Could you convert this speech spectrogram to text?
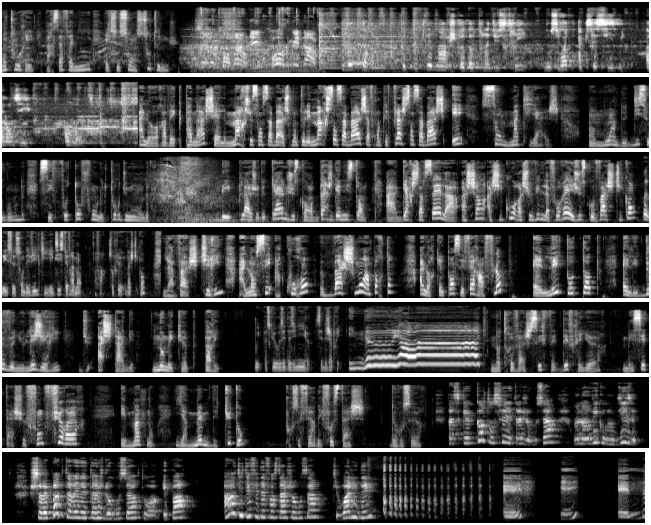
Entourée par sa famille, elle se sent soutenue. C'est le moment formidable. Il est temps que toutes les marges de notre industrie nous soient accessibles. Allons-y, on monte. Alors, avec panache, elle marche sans sa bâche, monte les marches sans sa bâche, affronte les flashs sans sa bâche et sans maquillage. En moins de 10 secondes, ses photos font le tour du monde. Des plages de Cannes jusqu'en Afghanistan, à Garches-Sarcelles, à Achin, à Chicourt, à Cheville-la-Forêt et jusqu'au Vache-Tican. Oui, oui, ce sont des villes qui existent vraiment. Enfin, sauf le Vache-Tican. La vache Kiri a lancé un courant vachement important. Alors qu'elle pensait faire un flop, elle est au top. Elle est devenue l'égérie du hashtag No Make Up Paris. Oui, parce qu'aux États-Unis, euh, c'est déjà pris. In New York Notre vache s'est fait des frayeurs, mais ses taches font fureur. Et maintenant, il y a même des tutos pour se faire des fausses taches de rousseur. Parce que quand on se fait des taches de rousseur, on a envie qu'on nous dise Je savais pas que t'avais des taches de rousseur, toi. Et pas Ah, tu t'es fait des fausses taches de rousseur. Tu vois l'idée? F, I, N.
